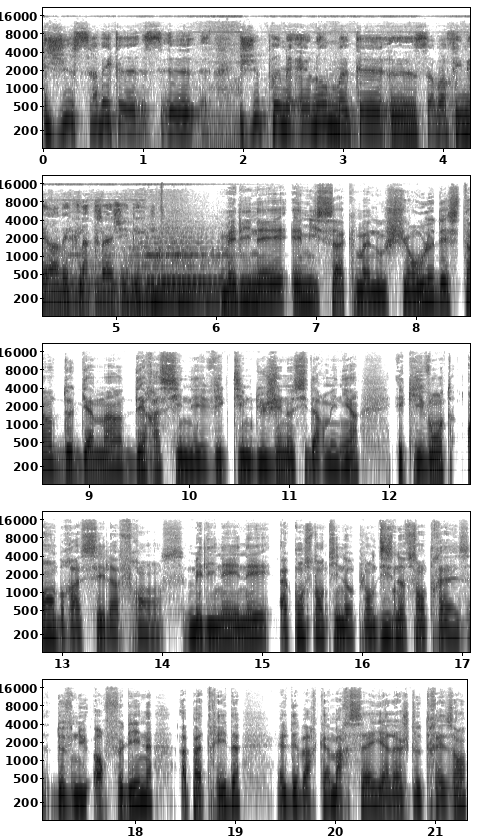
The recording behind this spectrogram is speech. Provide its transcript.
Je savais que euh, je prenais un homme que euh, ça va finir avec la tragédie. Méliné et Missak Manouchian, ou le destin de gamins déracinés, victimes du génocide arménien et qui vont embrasser la France. Méliné est née à Constantinople en 1913, devenue orpheline, apatride. Elle débarque à Marseille à l'âge de 13 ans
